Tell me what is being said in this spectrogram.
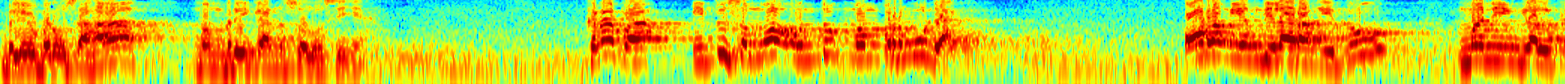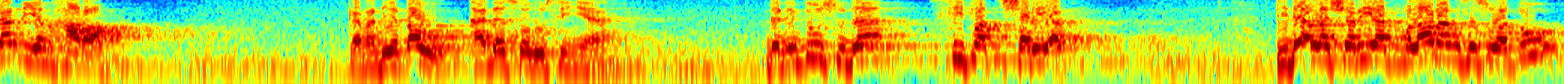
Beliau berusaha memberikan solusinya. Kenapa? Itu semua untuk mempermudah orang yang dilarang itu meninggalkan yang haram. Karena dia tahu ada solusinya. Dan itu sudah sifat syariat. Tidaklah syariat melarang sesuatu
